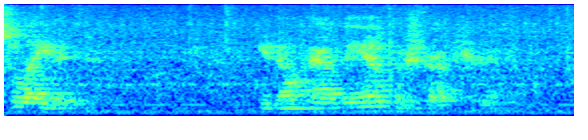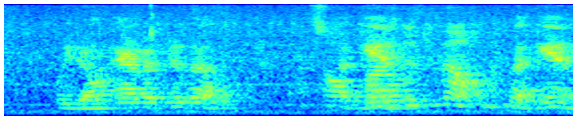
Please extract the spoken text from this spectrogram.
slated. You don't have the infrastructure in it. We don't have it developed. that's all part of the development. Again,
